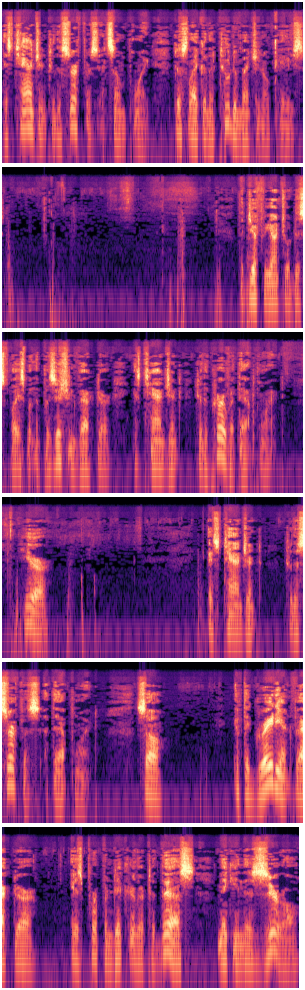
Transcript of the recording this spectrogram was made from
is tangent to the surface at some point, just like in the two-dimensional case. The differential displacement in the position vector is tangent to the curve at that point. Here, it's tangent to the surface at that point. So, if the gradient vector is perpendicular to this, making this zero,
